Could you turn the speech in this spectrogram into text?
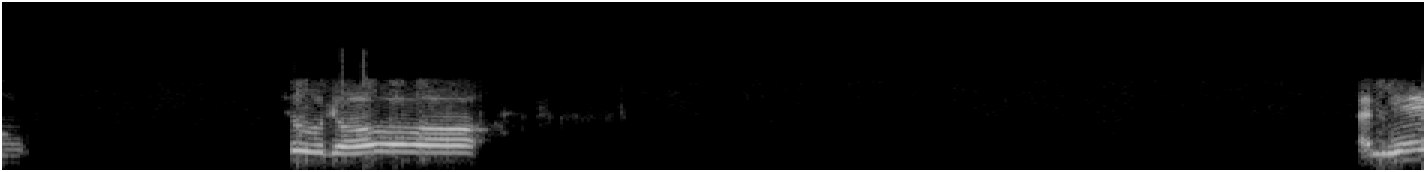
လ်သို့တော့အမြဲ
